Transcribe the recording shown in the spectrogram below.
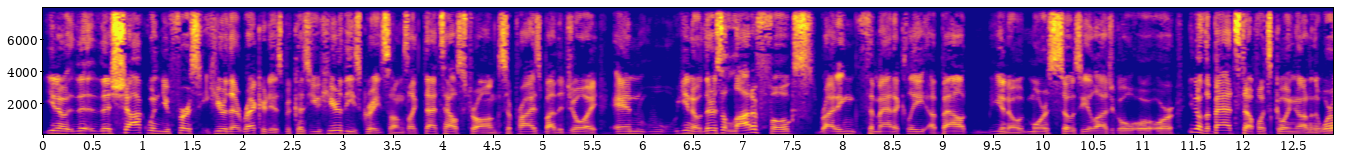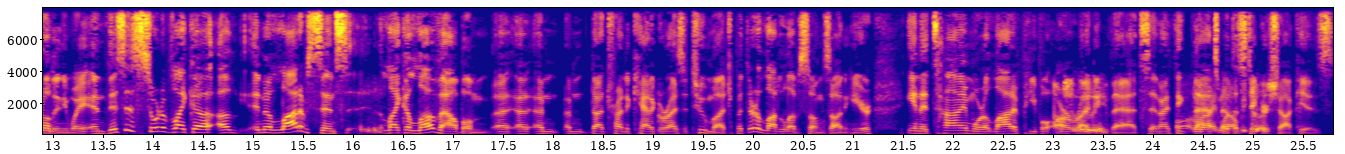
you know the the shock when you first hear that record is because you hear these great songs like that's how strong, surprised by the joy, and you know there's a lot of folks writing thematically about you know more sociological or, or you know the bad stuff, what's going on in the world anyway, and this is sort of like a, a in a lot of sense like a love album. Uh, and uh, I'm not trying to categorize it too much, but there are a lot of love songs on here in a time where a lot of people aren't Absolutely. writing that, and I think that's right what the sticker shock is.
